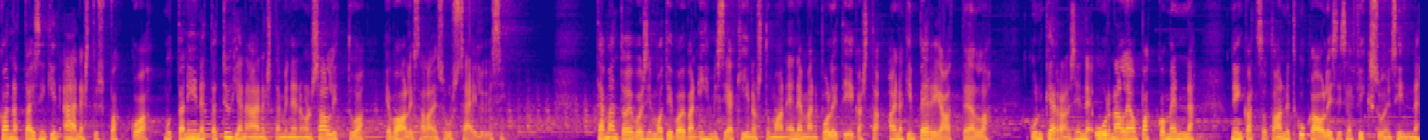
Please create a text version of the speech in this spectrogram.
Kannattaisinkin äänestyspakkoa, mutta niin, että tyhjän äänestäminen on sallittua ja vaalisalaisuus säilyisi. Tämän toivoisin motivoivan ihmisiä kiinnostumaan enemmän politiikasta ainakin periaatteella, kun kerran sinne uurnalle on pakko mennä, niin katsotaan nyt kuka olisi se fiksuin sinne.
